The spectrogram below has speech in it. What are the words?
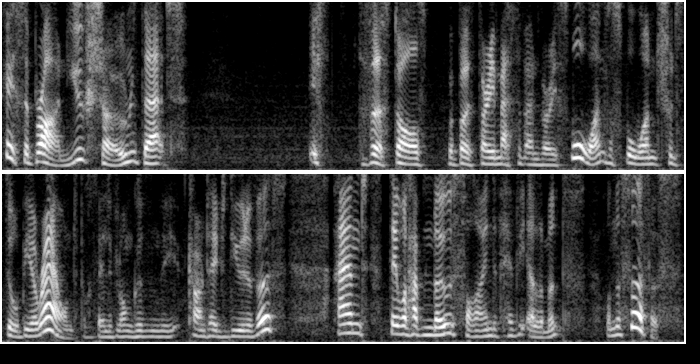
Okay, so Brian, you've shown that if the first stars were both very massive and very small ones, the small ones should still be around because they live longer than the current age of the universe, and they will have no sign of heavy elements on the surface.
